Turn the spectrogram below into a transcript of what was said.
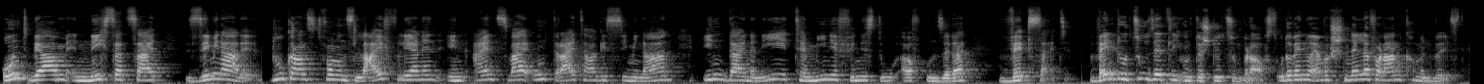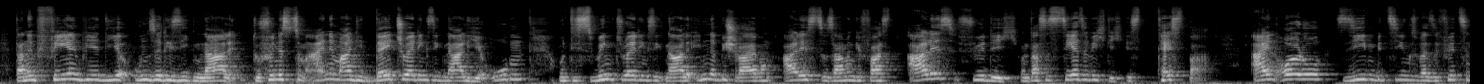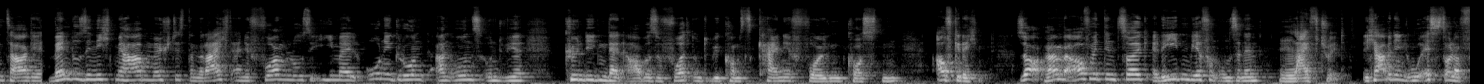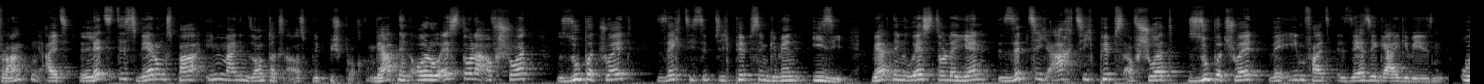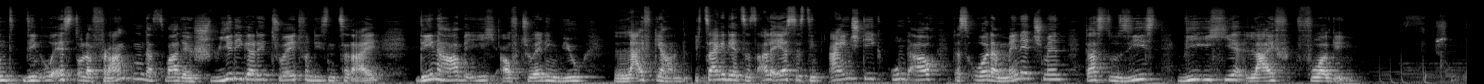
Und wir haben in nächster Zeit Seminare. Du kannst von uns live lernen in ein, zwei und drei Tages Seminaren in deiner Nähe. Termine findest du auf unserer Webseite. Wenn du zusätzlich Unterstützung brauchst oder wenn du einfach schneller vorankommen willst, dann empfehlen wir dir unsere Signale. Du findest zum einen mal die Daytrading-Signale hier oben und die Swing-Trading-Signale in der Beschreibung. Alles zusammengefasst, alles für dich. Und das ist sehr, sehr wichtig, ist testbar. 1 Euro, 7 bzw. 14 Tage. Wenn du sie nicht mehr haben möchtest, dann reicht eine formlose E-Mail ohne Grund an uns und wir kündigen dein Abo sofort und du bekommst keine Folgenkosten aufgerechnet. So, hören wir auf mit dem Zeug, reden wir von unserem Live-Trade. Ich habe den US-Dollar-Franken als letztes Währungspaar in meinem Sonntagsausblick besprochen. Wir hatten den Euro-US-Dollar auf Short, super Trade, 60, 70 Pips im Gewinn, easy. Wir hatten den US-Dollar Yen, 70, 80 Pips auf Short, super Trade, wäre ebenfalls sehr, sehr geil gewesen. Und den US-Dollar Franken, das war der schwierigere Trade von diesen drei, den habe ich auf TradingView live gehandelt. Ich zeige dir jetzt als allererstes den Einstieg und auch das Order Management, dass du siehst, wie ich hier live vorging.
